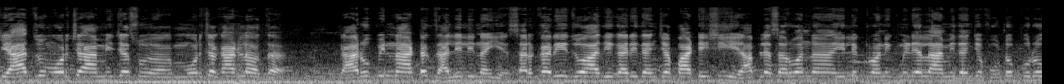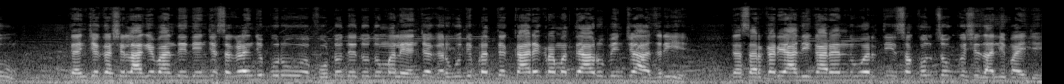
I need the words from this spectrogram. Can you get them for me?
की आज जो मोर्चा आम्ही ज्या सु- मोर्चा काढला होता आरोपींना अटक झालेली नाहीये. सरकारी जो अधिकारी त्यांच्या पाठीशी आहे आपल्या सर्वांना इलेक्ट्रॉनिक मीडियाला आम्ही त्यांचे फोटो पुरवू. त्यांचे कसे लागे बांधे त्यांचे सगळ्यांचे पूर्व फोटो देतो तुम्हाला. यांच्या घरगुती प्रत्येक कार्यक्रमात त्या आरोपींची हाजरी आहे. त्या सरकारी अधिकाऱ्यांवरती सखोल चौकशी झाली पाहिजे.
